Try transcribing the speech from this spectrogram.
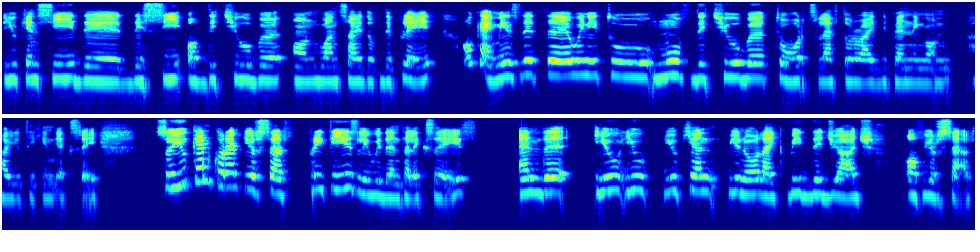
you can see the, the C of the tube on one side of the plate. Okay, means that uh, we need to move the tube towards left or right, depending on how you're taking the x-ray. So you can correct yourself pretty easily with dental x-rays, and uh, you you you can you know like be the judge of yourself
